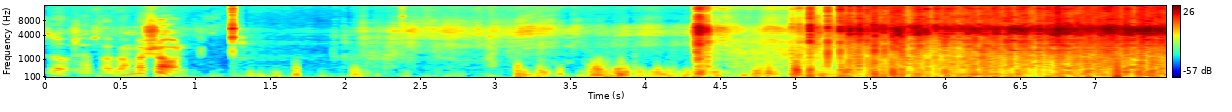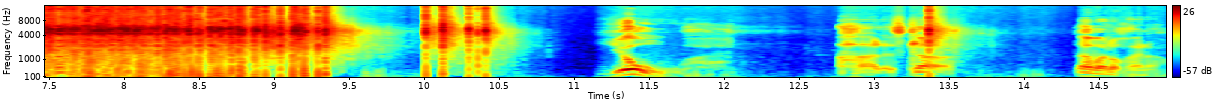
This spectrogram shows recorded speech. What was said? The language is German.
So, da Wollen wir mal schauen. Jo, alles klar. Da war doch einer.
